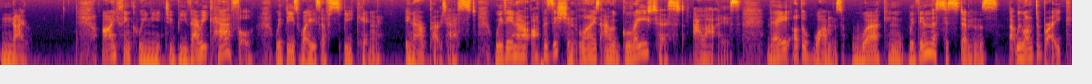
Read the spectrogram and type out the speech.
No. I think we need to be very careful with these ways of speaking in our protest. Within our opposition lies our greatest allies. They are the ones working within the systems that we want to break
